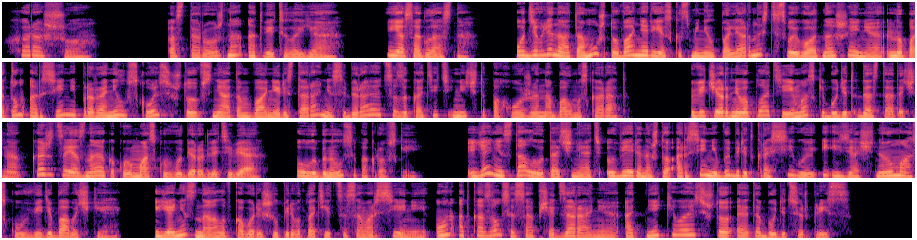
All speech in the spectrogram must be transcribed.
«Хорошо», – осторожно ответила я. «Я согласна». Удивлена тому, что Ваня резко сменил полярность своего отношения, но потом Арсений проронил вскользь, что в снятом Ване ресторане собираются закатить нечто похожее на бал-маскарад. «Вечернего платья и маски будет достаточно. Кажется, я знаю, какую маску выберу для тебя», – улыбнулся Покровский. Я не стала уточнять, уверена, что Арсений выберет красивую и изящную маску в виде бабочки, я не знала, в кого решил перевоплотиться сам Арсений. Он отказался сообщать заранее, отнекиваясь, что это будет сюрприз.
